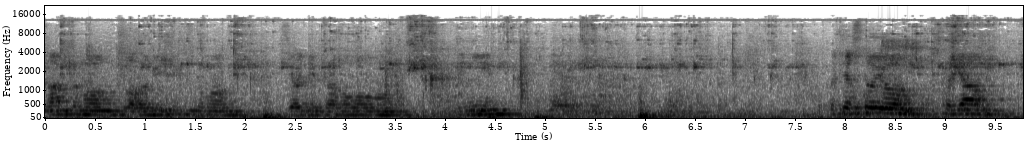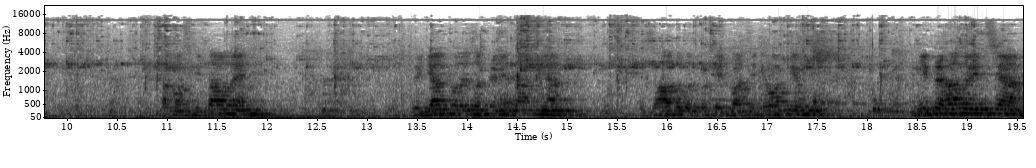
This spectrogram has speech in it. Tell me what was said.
у нашому благовіщенському сьогодні храмовому дні. Ось стояв, там вас вітали, ви дякували за привітання, згадували про ці 20 років. Мені пригадується,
